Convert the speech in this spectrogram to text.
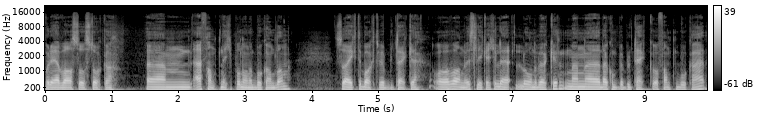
Fordi jeg var så stalka. Um, jeg fant den ikke på noen av bokhandlene. Så jeg gikk tilbake til biblioteket. Og vanligvis liker jeg ikke le låne bøker, men uh, da kom biblioteket og fant den boka her,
